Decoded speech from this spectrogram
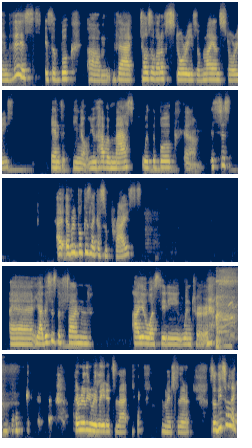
And this is a book um, that tells a lot of stories of Mayan stories. And, you know, you have a mask with the book. Um, it's just, e- every book is like a surprise. Uh, yeah, this is the fun Iowa City winter. I really related to that image there. So these are like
